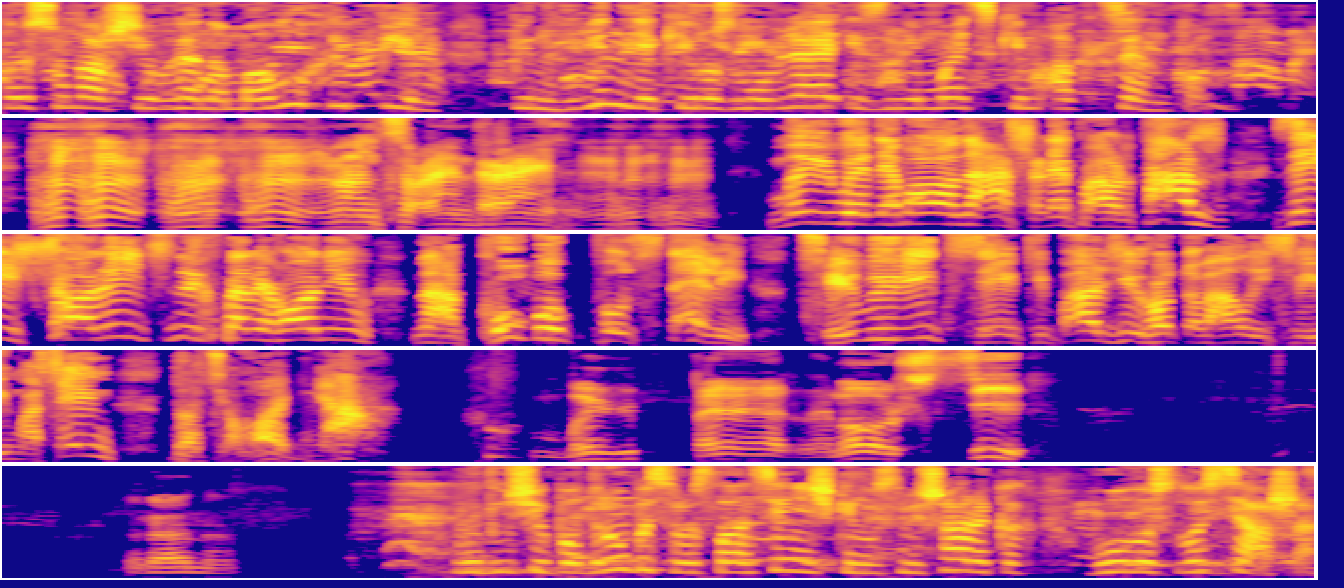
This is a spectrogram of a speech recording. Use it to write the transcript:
Персонаж Євгена Малухи Пін пінгвін, який розмовляє із німецьким акцентом. Ми ведемо наш репортаж зі щорічних перегонів на Кубок Пустелі. Цілий рік всі екіпажі готували свій машин до цього дня. Ми переможці Рано. Ведучий подробиць Руслан Сенічкін у смішариках голос Лосяша.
